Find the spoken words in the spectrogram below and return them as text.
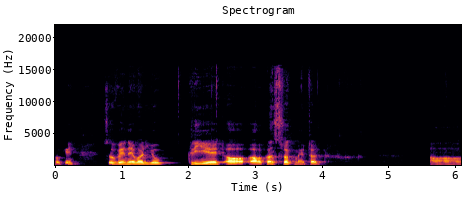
Okay, so whenever you create a, a construct method, uh,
